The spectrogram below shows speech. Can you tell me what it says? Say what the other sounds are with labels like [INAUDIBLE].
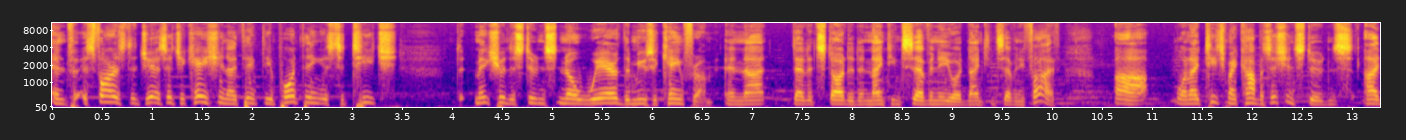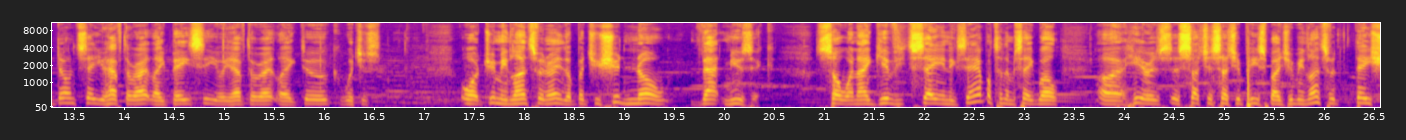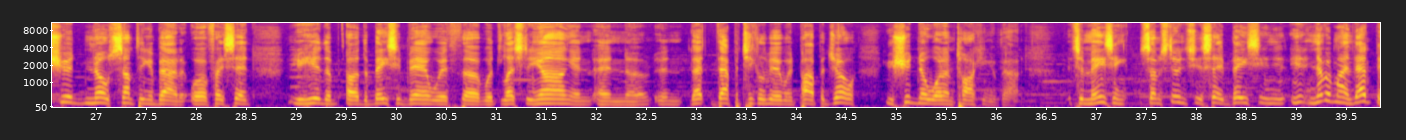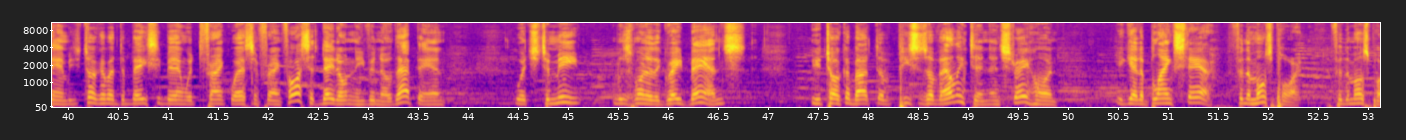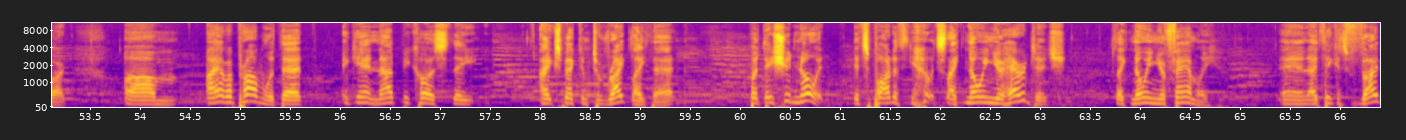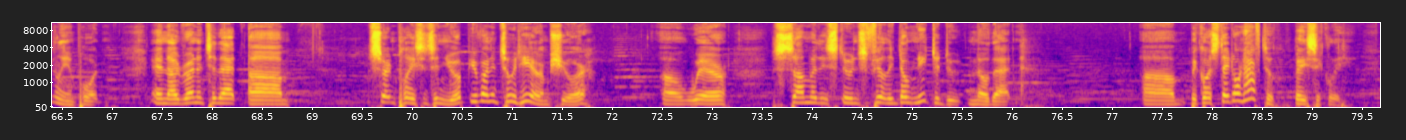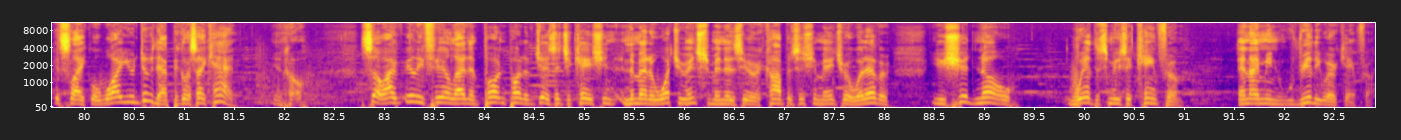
And as far as the jazz education, I think the important thing is to teach, make sure the students know where the music came from and not that it started in 1970 or 1975. Uh, when I teach my composition students, I don't say you have to write like Basie or you have to write like Duke, which is, or Jimmie Lunceford or anything, but you should know that music. So when I give, say, an example to them, say, well, uh, here is such and such a piece by Jimmie Lunceford, they should know something about it. Or if I said, you hear the uh, the Basie band with uh, with Lester Young and and uh, and that that particular band with Papa Jo, you should know what I'm talking about. It's amazing. Some students you say Basie, you, never mind that band, but you talk about the Basie band with Frank Wess and Frank Foster. They don't even know that band, which to me was one of the great bands. You talk about the pieces of Ellington and Strayhorn you get a blank stare for the most part. For the most part, um, I have a problem with that. Again, not because they, I expect them to write like that, but they should know it. It's part of [LAUGHS] you know. It's like knowing your heritage. It's like knowing your family, and I think it's vitally important. And I run into that um, certain places in Europe. You run into it here, I'm sure, uh, where some of the students feel they don't need to do know that um, because they don't have to, basically it's like, well, why you do that? Because I can, you know. So I really feel that an important part of jazz education, no matter what your instrument is, you're a composition major or whatever, you should know where this music came from. And I mean really where it came from.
